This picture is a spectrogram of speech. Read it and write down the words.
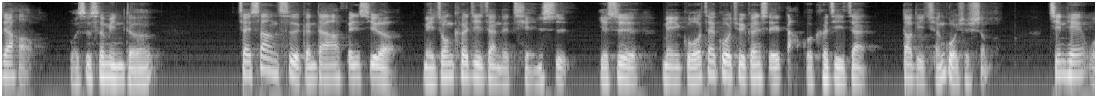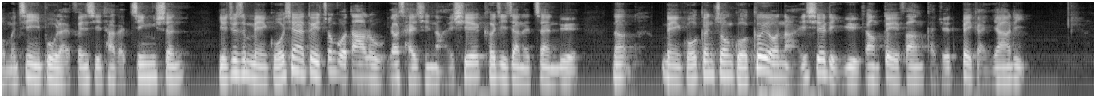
大家好，我是孙明德。在上次跟大家分析了美中科技战的前世，也是美国在过去跟谁打过科技战，到底成果是什么？今天我们进一步来分析它的今生，也就是美国现在对中国大陆要采取哪一些科技战的战略？那美国跟中国各有哪一些领域让对方感觉倍感压力？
